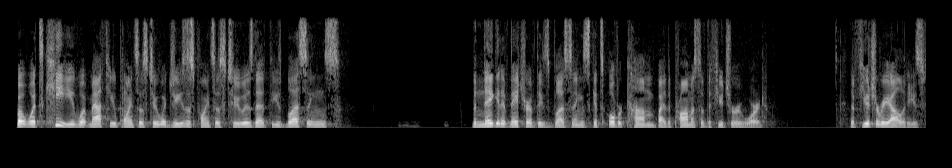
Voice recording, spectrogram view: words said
But what's key, what Matthew points us to, what Jesus points us to, is that these blessings, the negative nature of these blessings, gets overcome by the promise of the future reward, the future realities.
